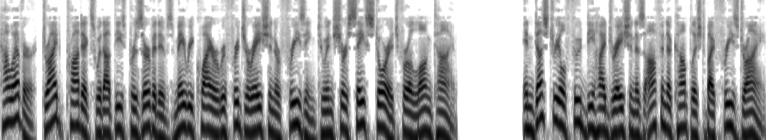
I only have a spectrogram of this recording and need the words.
However, dried products without these preservatives may require refrigeration or freezing to ensure safe storage for a long time. Industrial food dehydration is often accomplished by freeze drying.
